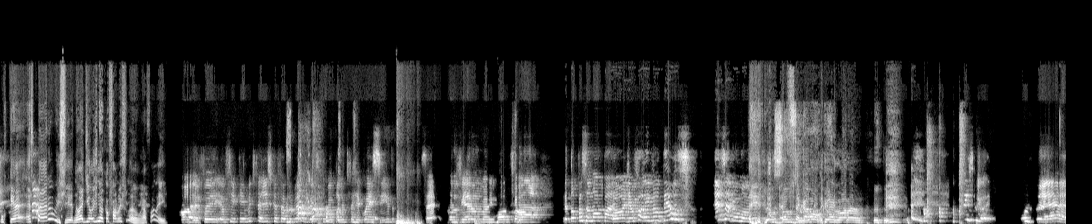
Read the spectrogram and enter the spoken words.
porque é, é sério, bicho. Não é de hoje não que eu falo isso, não. Já falei. Olha, foi, eu fiquei muito feliz porque foi a primeira vez que o meu talento foi reconhecido, certo? Quando vieram no meu inbox falar, eu tô passando uma paródia, eu falei, meu Deus, esse é meu momento. Meus anos de karaokê agora. É,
